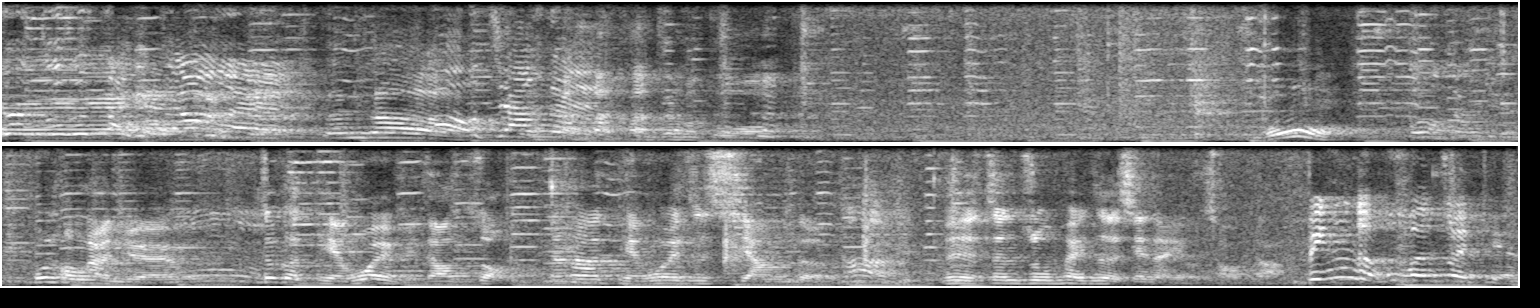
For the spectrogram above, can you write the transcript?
珍珠是长这样哎，真的。爆浆哎，这么多。哦，不同感觉。不同感觉，这个甜味比较重，但它的甜味是香的，嗯，而且珍珠配这个鲜奶油超大。冰的部分最甜，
